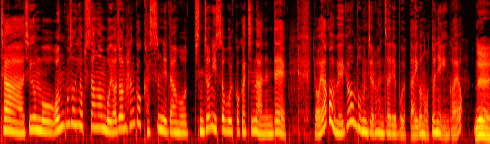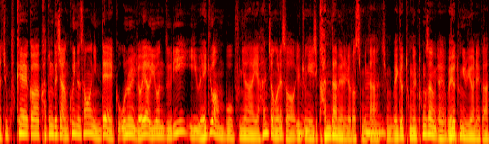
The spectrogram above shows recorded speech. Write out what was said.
자, 지금 뭐 원구성 협상은 뭐 여전한 것 같습니다. 뭐 진전이 있어 보일 것 같지는 않은데 여야가 외교안보 문제로 한 자리에 모였다. 이건 어떤 얘기인가요? 네, 지금 국회가 가동되지 않고 있는 상황인데 그 오늘 여야 의원들이 이 외교 안보 분야에 한정을 해서 일종의 이제 간담회를 열었습니다. 음. 지금 외교통일 통상 에, 외교통일 위원회가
